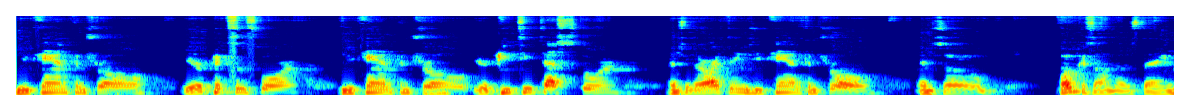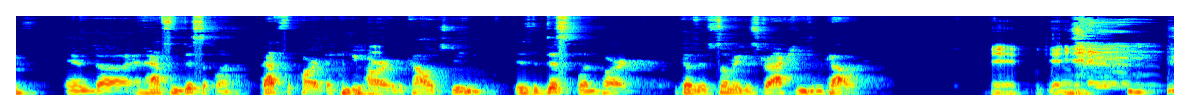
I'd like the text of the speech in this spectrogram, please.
You can control your PCSM score. You can control your PT test score. And so there are things you can control. And so focus on those things and uh, and have some discipline. That's the part that can be hard as a college student is the discipline part because there's so many distractions in college. Yeah, yeah.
